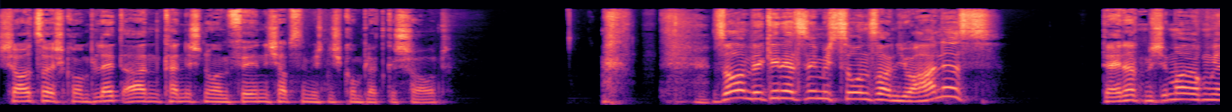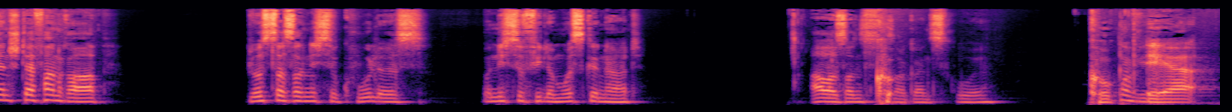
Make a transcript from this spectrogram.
Schaut euch komplett an, kann ich nur empfehlen. Ich habe es nämlich nicht komplett geschaut. so, und wir gehen jetzt nämlich zu unserem Johannes. Der erinnert mich immer irgendwie an Stefan Raab. Bloß, dass er nicht so cool ist und nicht so viele Muskeln hat. Aber sonst Gu ist er ganz cool. Guckt er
